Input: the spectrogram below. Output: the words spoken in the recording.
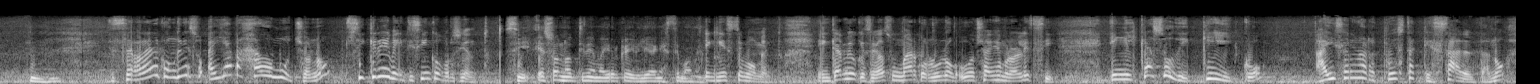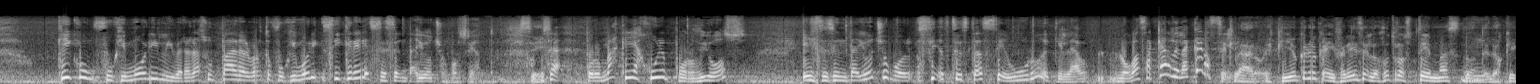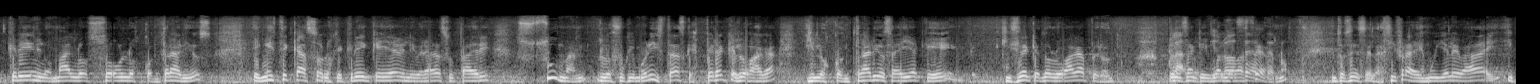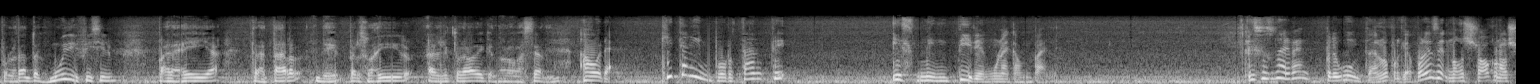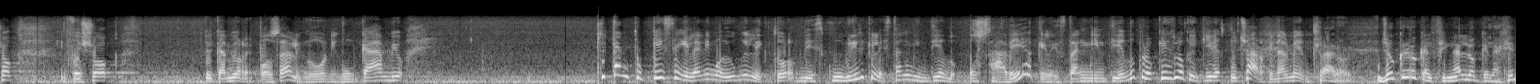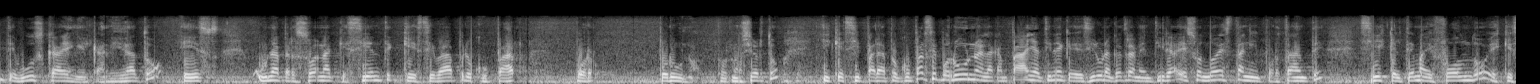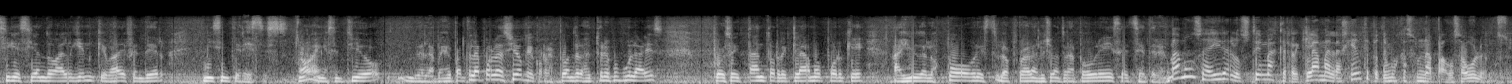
Cerrar el Congreso, ahí ha bajado mucho, ¿no? Sí cree 25%. Sí, eso no tiene mayor credibilidad en este momento. En este momento. En cambio, que se va a sumar con Hugo Chávez Morales, sí. En el caso de Keiko, ahí se una respuesta que salta, ¿no? Keiko Fujimori liberará a su padre, Alberto Fujimori, sí cree 68%. O sea, por más que ella jure por Dios, el 68% está seguro de que lo va a sacar de la cárcel. Claro, es que yo creo que a diferencia de los otros temas, donde los que creen lo malo son los contrarios, en este caso los que creen que ella debe liberar a su padre suman los fujimoristas que esperan que lo haga y los contrarios a ella que quisieran que no lo haga, pero piensan que igual lo va a hacer. ¿no? Entonces la cifra es muy elevada y, y por lo tanto es muy difícil para ella tratar de persuadir al electorado de que no lo va a hacer. ¿no? Ahora, ¿Qué tan importante es mentir en una campaña? Esa es una gran pregunta, ¿no? Porque acuérdense, no shock, no shock, y fue shock el cambio responsable, no hubo ningún cambio. ¿Qué tanto pesa en el ánimo de un elector descubrir que le están mintiendo o saber que le están mintiendo, pero qué es lo que quiere escuchar finalmente? Claro, yo creo que al final lo que la gente busca en el candidato es una persona que siente que se va a preocupar por por uno, ¿no es cierto? Y que si para preocuparse por uno en la campaña tiene que decir una que otra mentira, eso no es tan importante si es que el tema de fondo es que sigue siendo alguien que va a defender mis intereses, ¿no? En el sentido de la mayor parte de la población que corresponde a los sectores populares, por eso hay tanto reclamo porque ayuda a los pobres, los programas de lucha contra la pobreza, etcétera. Vamos a ir a los temas que reclama la gente, pero tenemos que hacer una pausa, volvemos.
